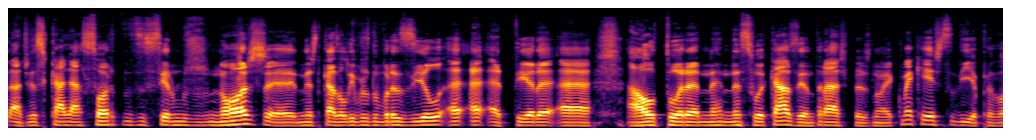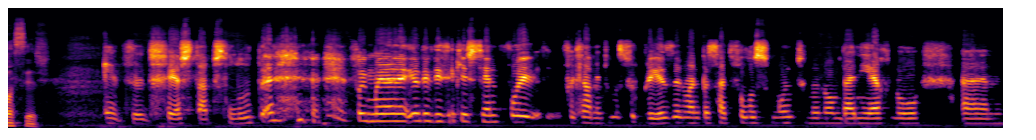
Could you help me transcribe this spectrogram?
às vezes calha a sorte de sermos nós, uh, neste caso a Livros do Brasil, a, a, a ter a, a autora na, na sua casa, entre aspas, não é? Como é que é este dia para vocês? É de, de, festa absoluta. foi uma, eu devo dizer que este ano foi, foi realmente uma surpresa. No ano passado falou-se muito no nome da Annie Ernaux um,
